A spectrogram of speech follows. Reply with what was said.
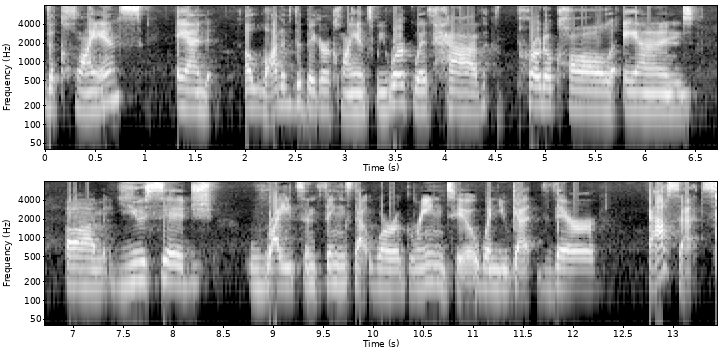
the clients and a lot of the bigger clients we work with have protocol and um, usage rights and things that we're agreeing to when you get their assets,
